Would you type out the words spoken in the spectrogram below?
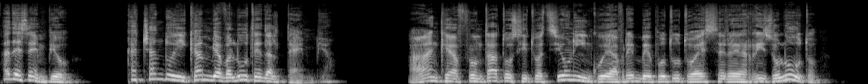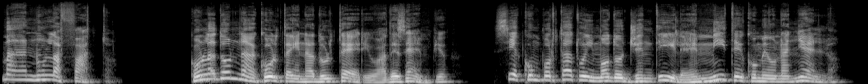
Ad esempio, cacciando i cambiavalute dal Tempio. Ha anche affrontato situazioni in cui avrebbe potuto essere risoluto, ma non l'ha fatto. Con la donna colta in adulterio, ad esempio, si è comportato in modo gentile e mite come un agnello.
